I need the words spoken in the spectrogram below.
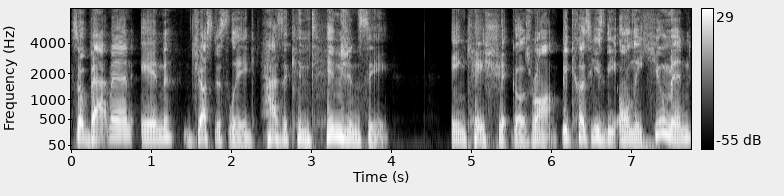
So Batman in Justice League has a contingency in case shit goes wrong because he's the only human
